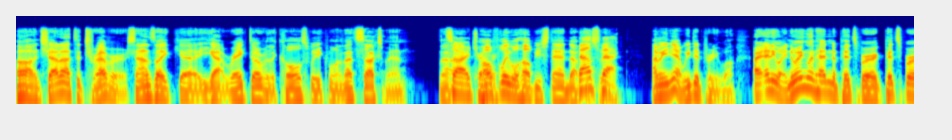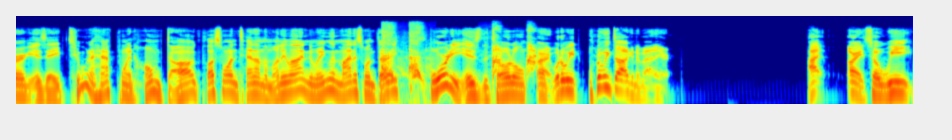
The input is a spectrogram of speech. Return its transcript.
oh, and shout out to Trevor. Sounds like uh, you got raked over the coals week one. That sucks, man. Uh, Sorry, Trevor. Hopefully, we'll help you stand up. Bounce back. I mean, yeah, we did pretty well. All right. Anyway, New England heading to Pittsburgh. Pittsburgh is a two and a half point home dog, plus 110 on the money line. New England minus 130. 40 is the total. All right. What are we, what are we talking about here? I, all right. So we,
